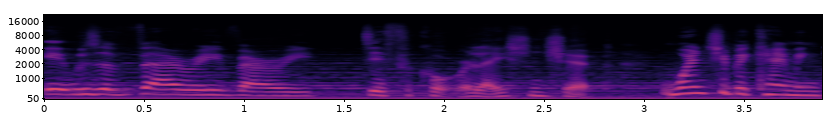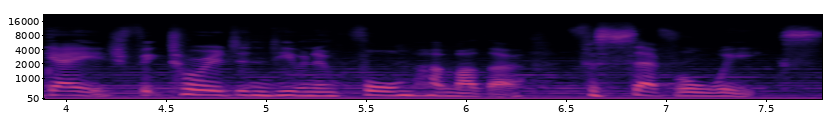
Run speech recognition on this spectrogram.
It was a very, very difficult relationship. When she became engaged, Victoria didn't even inform her mother for several weeks.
